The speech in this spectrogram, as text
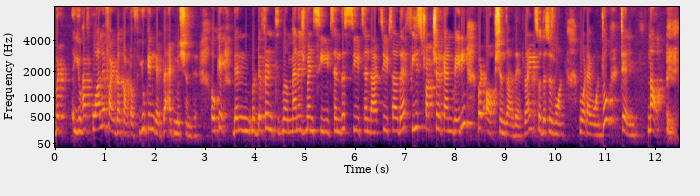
but you have qualified the cutoff you can get the admission there okay? Then different uh, management seats and this seats and that seats are there. Fee structure can vary but options are there right? So this is one what I want to tell you. Now Uh,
